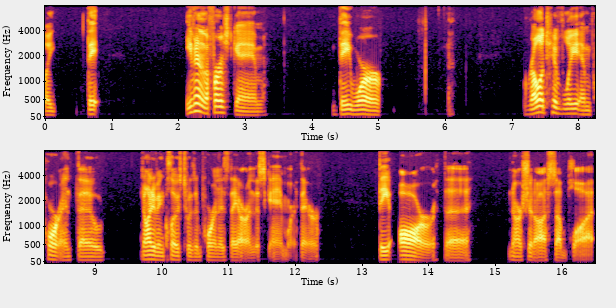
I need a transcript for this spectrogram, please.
Like they even in the first game, they were relatively important though not even close to as important as they are in this game where they're they are the Nar Shaddaa subplot.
